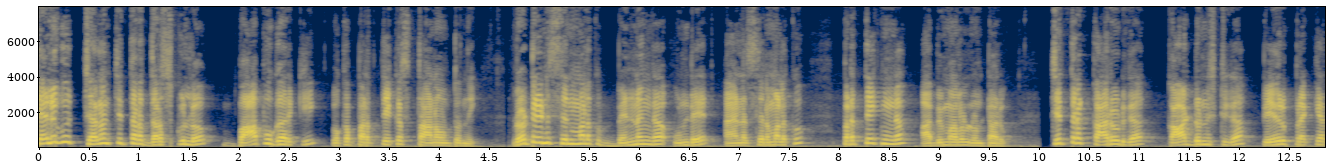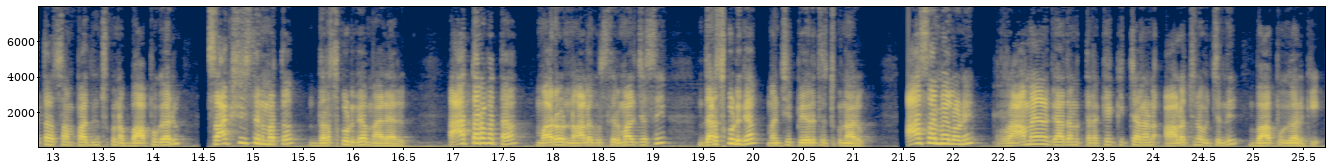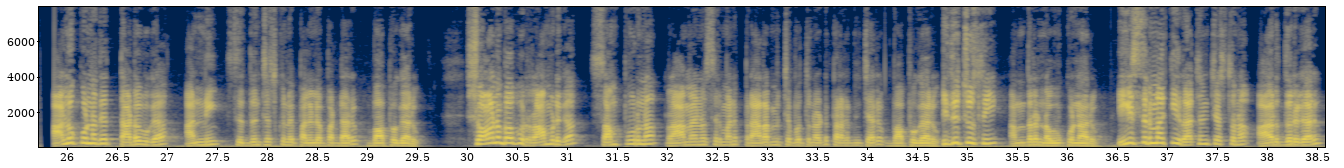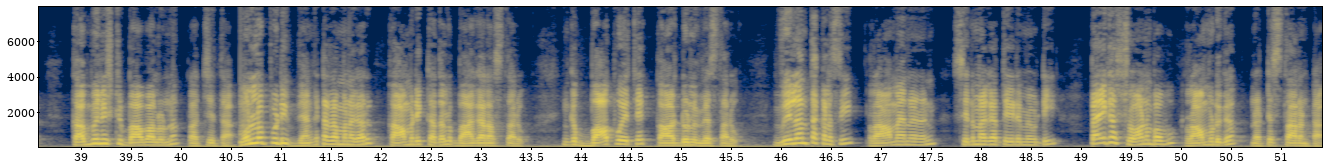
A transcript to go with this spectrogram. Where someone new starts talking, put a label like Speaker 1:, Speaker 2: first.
Speaker 1: తెలుగు చలనచిత్ర దర్శకుల్లో బాపు గారికి ఒక ప్రత్యేక స్థానం ఉంటుంది. రొటీన్ సినిమాలకు భిన్నంగా ఉండే ఆయన సినిమాలకు ప్రత్యేకంగా అభిమానులు ఉంటారు. చిత్రకారుడిగా కార్డూనిస్ట్గా పేరు ప్రఖ్యాత సంపాదించుకున్న బాపు గారు సాక్షి సినిమాతో దర్శకుడిగా మారారు. ఆ తర్వాత మరో నాలుగు సినిమాలు చేసి దర్శకుడిగా మంచి పేరు తెచ్చుకున్నారు. ఆ సమయంలోనే రామాయణ గాథను తెరకెక్కించాలన్న ఆలోచన వచ్చింది బాపు గారికి. అనుకున్నదే తడవుగా అన్ని సిద్ధం చేసుకునే పనిలో పడ్డారు బాపు గారు. శోణబాబు రాముడిగా సంపూర్ణ రామాయణ సినిమాని ప్రారంభించబోతున్నట్టు ప్రకటించారు బాపు గారు ఇది చూసి అందరూ నవ్వుకున్నారు. ఈ సినిమాకి రచన చేస్తున్న ఆరుద్ర గారు కమ్యూనిస్టు భావాలున్న రచయిత. ముల్లపూడి వెంకటరమణ గారు కామెడీ కథలు బాగా రాస్తారు. ఇంకా బాపు అయితే కార్డూన్లు వేస్తారు. వీళ్ళంతా కలిసి రామాయణాన్ని సినిమాగా తీయడం ఏమిటి? పైగా శోణబాబు రాముడిగా నటిస్తారంట.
